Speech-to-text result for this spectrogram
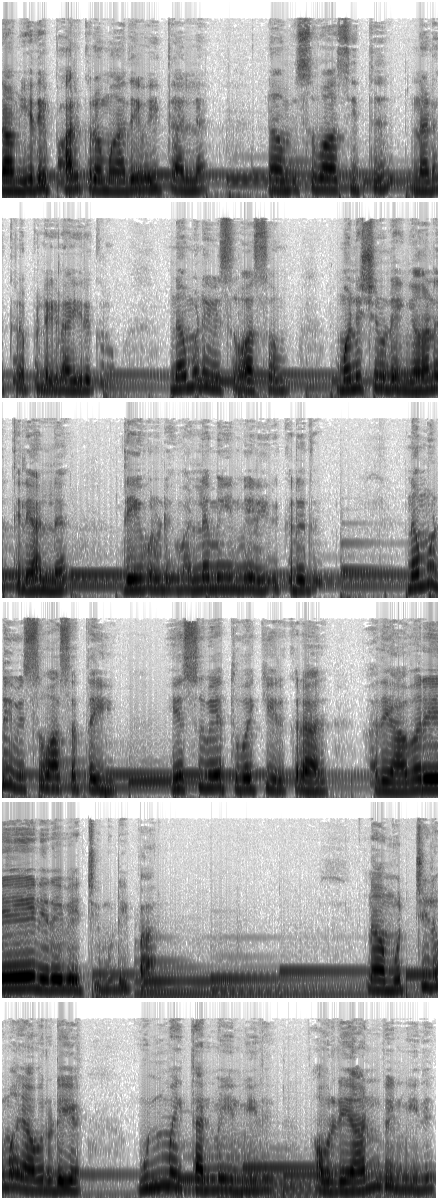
நாம் எதை பார்க்கிறோமோ அதை வைத்து அல்ல நாம் விசுவாசித்து நடக்கிற பிள்ளைகளாக இருக்கிறோம். நம்முடைய விசுவாசம் மனுஷனுடைய ஞானத்திலே அல்ல தேவனுடைய வல்லமையின் மேல் இருக்கிறது. நம்முடைய விசுவாசத்தை இயேசுவே துவக்கி இருக்கிறார். அதை அவரே நிறைவேற்றி முடிப்பார். நாம் முற்றிலுமாய் அவருடைய உண்மை தன்மையின் மீது அவருடைய அன்பின் மீது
